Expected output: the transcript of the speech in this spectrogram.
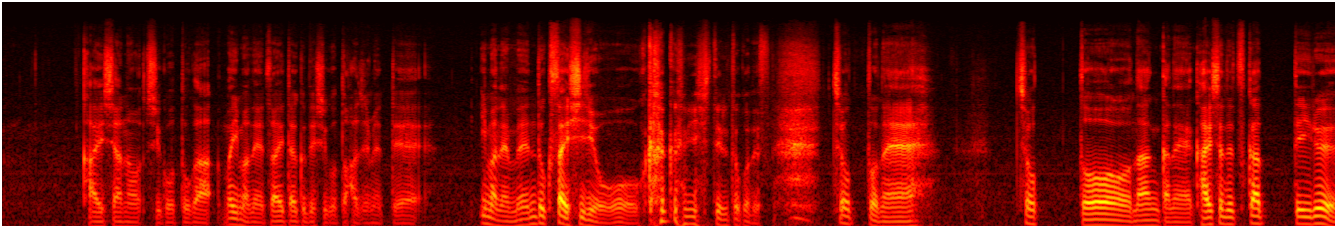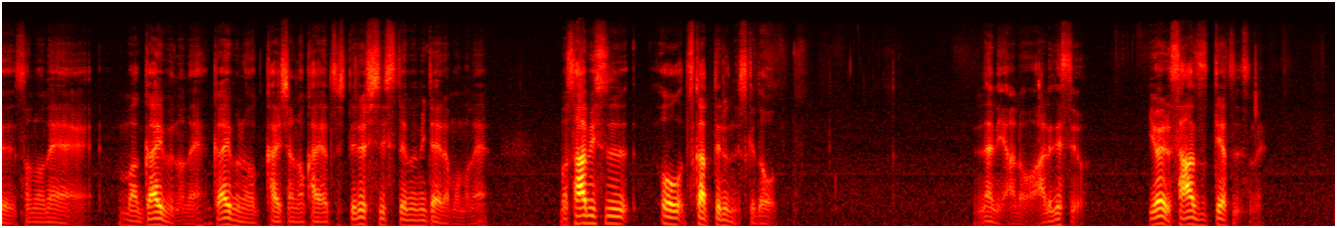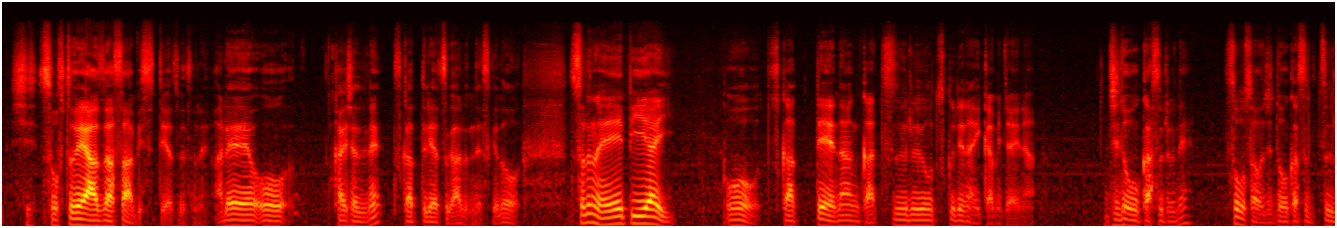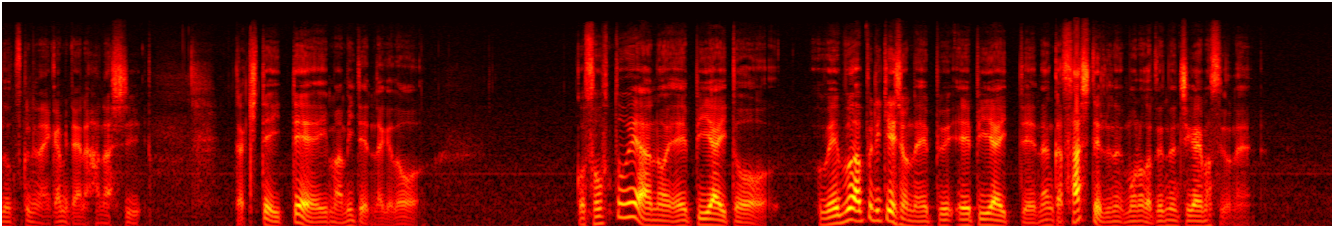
会社の仕事が、まあ、今ね在宅で仕事始めて今ね面倒くさい資料を確認してるとこです。ちょっとねちょっとなんかね会社で使っているそのねまあ外部のね外部の会社の開発してるシステムみたいなものね、まあ、サービスを使ってるんですけど何あのあれですよ。いわゆる SARS ってやつですね。ソフトウェアアザーサービスってやつですね。あれを会社でね使ってるやつがあるんですけどそれの API を使ってなんかツールを作れないかみたいな自動化するね操作を自動化するツールを作れないかみたいな話が来ていて今見てんだけどこうソフトウェアの API とウェブアプリケーションの API ってなんか指してるものが全然違いますよね。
